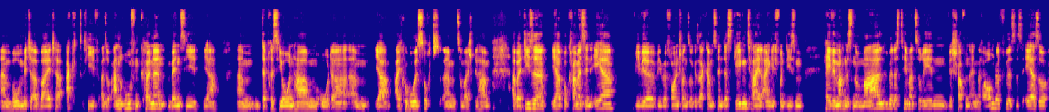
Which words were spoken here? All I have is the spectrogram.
ähm, wo Mitarbeiter aktiv, also anrufen können, wenn sie ja ähm, Depressionen haben oder ähm, ja Alkoholsucht ähm, zum Beispiel haben. Aber diese ja Programme sind eher, wie wir wie wir vorhin schon so gesagt haben, sind das Gegenteil eigentlich von diesem hey, wir machen es normal, über das Thema zu reden, wir schaffen einen Raum dafür. Es ist eher so,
